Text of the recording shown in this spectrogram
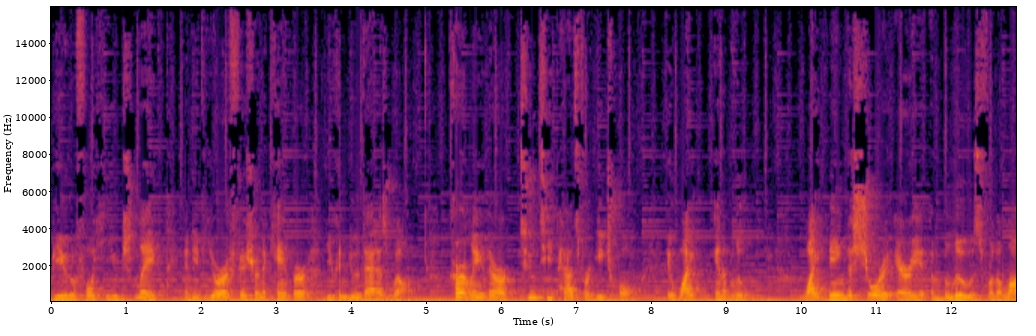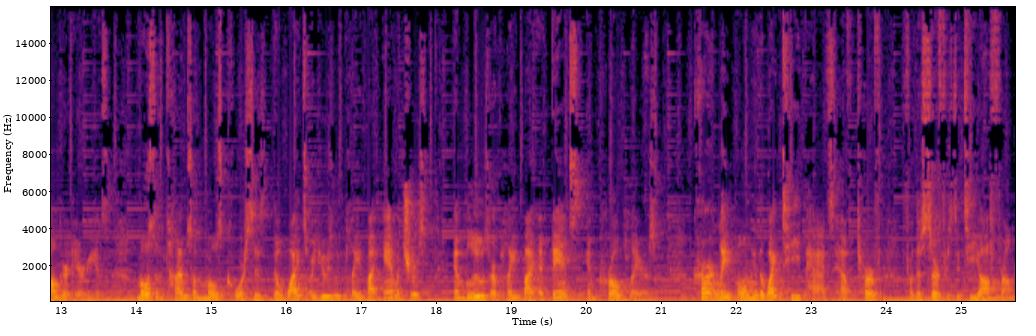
beautiful, huge lake, and if you're a fisher and a camper, you can do that as well. Currently, there are two tee pads for each hole, a white and a blue. White being the shorter area and blues for the longer areas. Most of the times on most courses, the whites are usually played by amateurs and blues are played by advanced and pro players. Currently, only the white tee pads have turf for the surface to tee off from.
